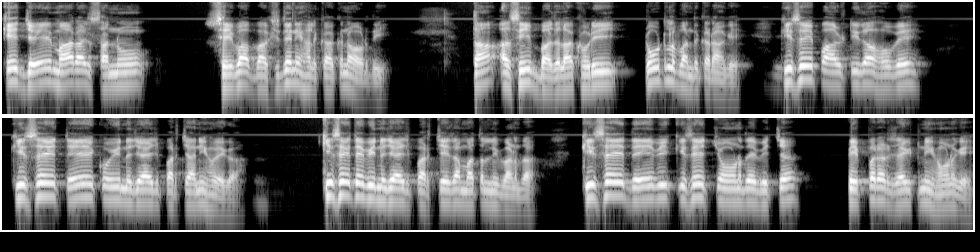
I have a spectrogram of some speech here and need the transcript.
ਕਿ ਜੇ ਮਹਾਰਾਜ ਸਾਨੂੰ ਸੇਵਾ ਬਖਸ਼ਦੇ ਨੇ ਹਲਕਾ ਘਨੌਰ ਦੀ, ਤਾਂ ਅਸੀਂ ਬਦਲਾਖੋਰੀ ਟੋਟਲ ਬੰਦ ਕਰਾਂਗੇ। ਕਿਸੇ ਪਾਰਟੀ ਦਾ ਹੋਵੇ, ਕਿਸੇ ਤੇ ਕੋਈ ਨਜਾਇਜ਼ ਪਰਚਾ ਨਹੀਂ ਹੋਏਗਾ। ਕਿਸੇ ਤੇ ਵੀ ਨਜਾਇਜ਼ ਪਰਚੇ ਦਾ ਮਤਲਬ ਨਹੀਂ ਬਣਦਾ। ਕਿਸੇ ਦੇ ਵੀ, ਕਿਸੇ ਚੋਣ ਦੇ ਵਿੱਚ ਪੇਪਰ ਰਿਜੈਕਟ ਨਹੀਂ ਹੋਣਗੇ।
